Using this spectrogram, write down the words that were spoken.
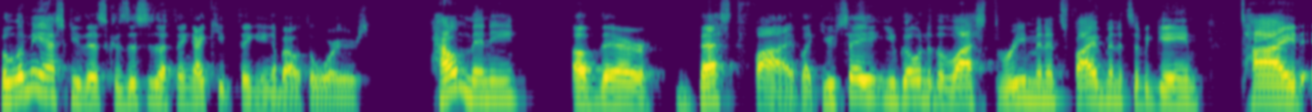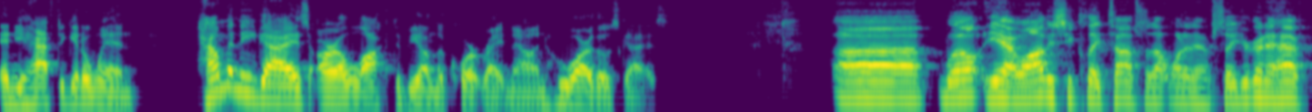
but let me ask you this because this is a thing i keep thinking about with the warriors how many of their best five like you say you go into the last three minutes five minutes of a game tied and you have to get a win how many guys are a lock to be on the court right now, and who are those guys? Uh, well, yeah, well, obviously Klay Thompson's not one of them. So you're going to have,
